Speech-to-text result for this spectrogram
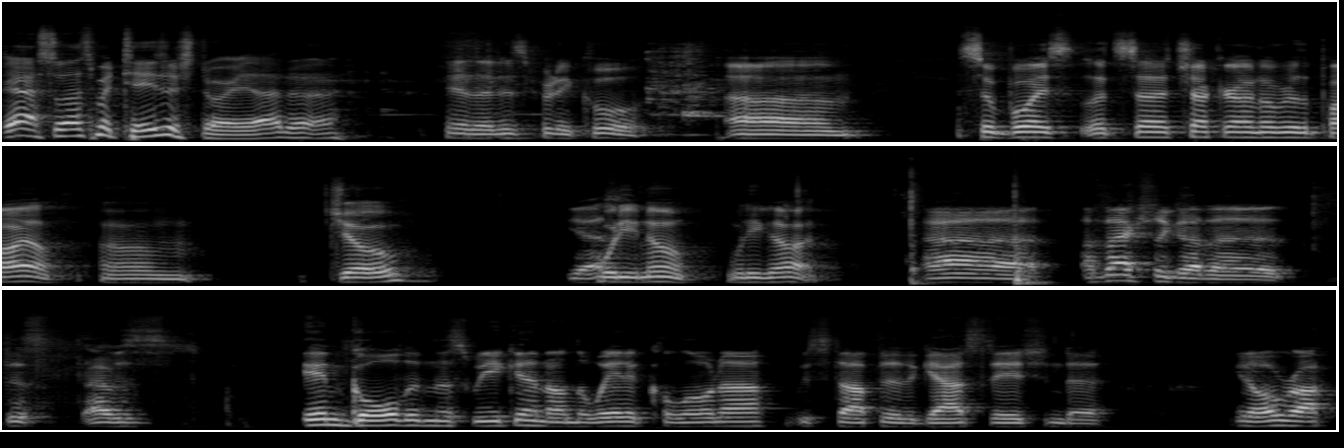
Yeah, so that's my taser story. That uh, Yeah, that is pretty cool. Um, so boys, let's uh, chuck around over the pile. Um, Joe, Yes. what do you know? What do you got? Uh, I've actually got a this. I was in Golden this weekend on the way to Kelowna. We stopped at a gas station to, you know, rock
